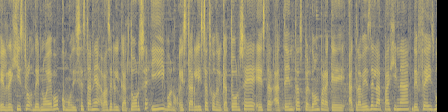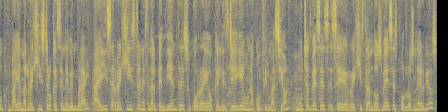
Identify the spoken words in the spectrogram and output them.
el registro de nuevo, como dice Tania, va a ser el 14 y bueno, estar listas con el 14, estar atentas, perdón, para que a través de la página de Facebook vayan al registro que es en Eventbrite, ahí se registren, estén al pendiente de su correo, que les llegue una confirmación. Muchas veces se registran dos veces por los nervios,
